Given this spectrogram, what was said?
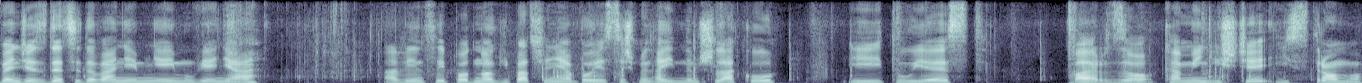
Będzie zdecydowanie mniej mówienia, a więcej pod nogi patrzenia, bo jesteśmy na innym szlaku i tu jest bardzo kamieniście i stromo.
